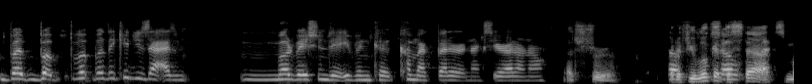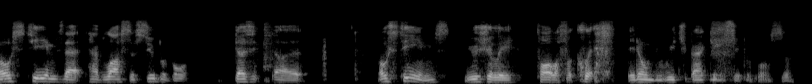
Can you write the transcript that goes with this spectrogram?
but but but but they could use that as motivation to even co- come back better next year. I don't know. That's true. But if you look at the stats, most teams that have lost the Super Bowl doesn't. Uh, most teams usually fall off a cliff. They don't reach back to the Super Bowl. So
